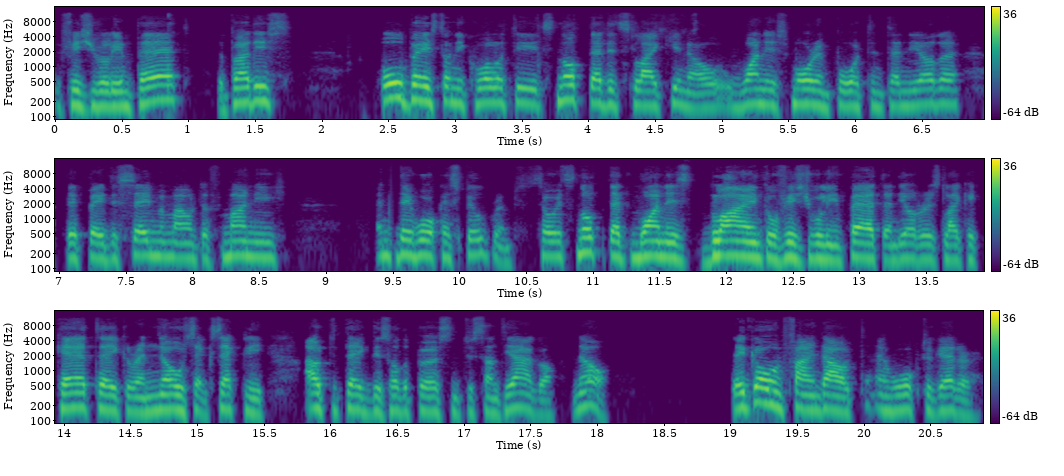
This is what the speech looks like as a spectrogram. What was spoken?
The visually impaired, the buddies, all based on equality. It's not that it's like you know one is more important than the other. They pay the same amount of money, and they walk as pilgrims. So it's not that one is blind or visually impaired and the other is like a caretaker and knows exactly how to take this other person to Santiago. No, they go and find out and walk together.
